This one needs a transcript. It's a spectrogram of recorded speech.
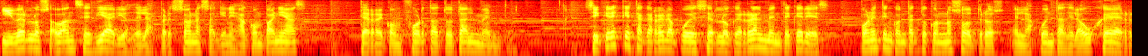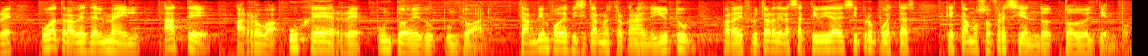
y ver los avances diarios de las personas a quienes acompañás te reconforta totalmente. Si crees que esta carrera puede ser lo que realmente querés, ponete en contacto con nosotros en las cuentas de la UGR o a través del mail at.ugr.edu.ar. También podés visitar nuestro canal de YouTube para disfrutar de las actividades y propuestas que estamos ofreciendo todo el tiempo.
